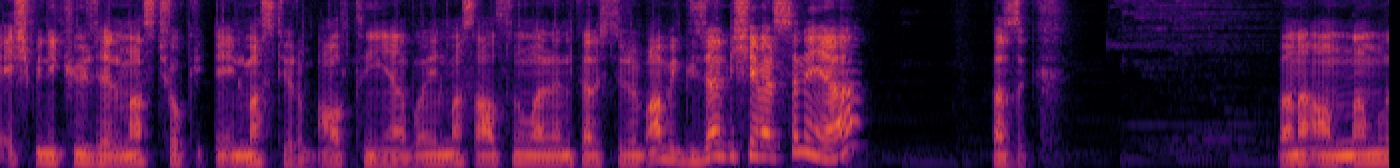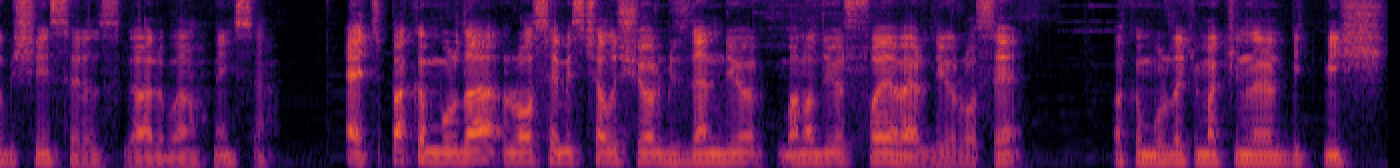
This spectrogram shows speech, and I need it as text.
5200 elmas. Çok elmas diyorum. Altın ya. Bu elmas altın olaylarını karıştırıyorum. Abi güzel bir şey versene ya. Kazık. Bana anlamlı bir şey söyledi galiba. Neyse. Evet bakın burada Rose'miz çalışıyor bizden diyor. Bana diyor soya ver diyor Rose. Bakın buradaki makineler bitmiş.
